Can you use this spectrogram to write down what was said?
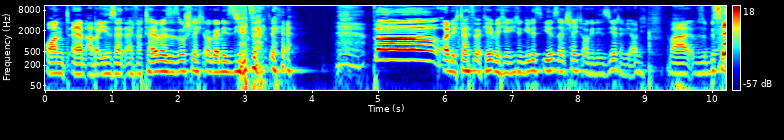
Und, ähm, aber ihr seid einfach teilweise so schlecht organisiert, sagt er. Und ich dachte, okay, welche Richtung geht es? Ihr seid schlecht organisiert, habe ich auch nicht. War so ein bisschen.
